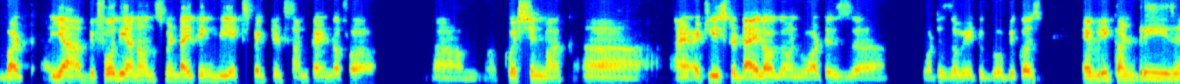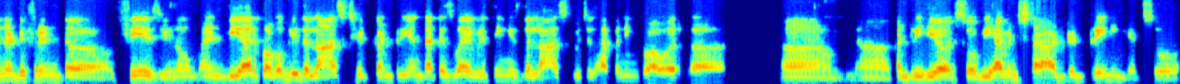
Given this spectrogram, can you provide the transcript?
but yeah, before the announcement, I think we expected some kind of a, um, question mark, uh, at least a dialogue on what is uh, what is the way to go because every country is in a different uh, phase, you know, and we are probably the last hit country, and that is why everything is the last which is happening to our. Um, country here so we haven't started training yet so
